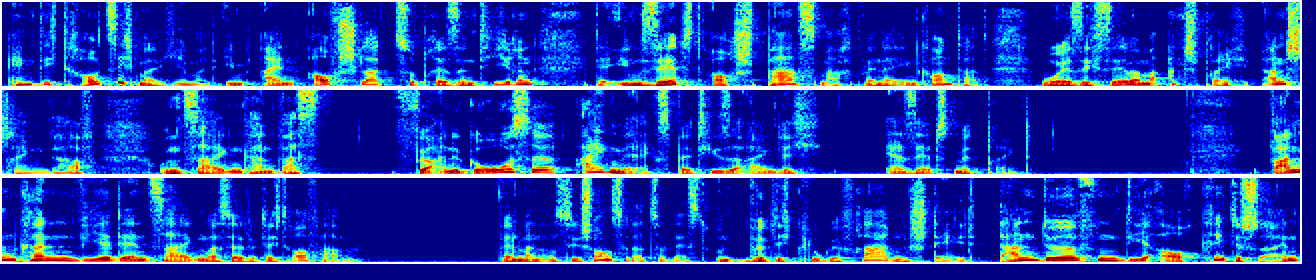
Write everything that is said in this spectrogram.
Endlich traut sich mal jemand, ihm einen Aufschlag zu präsentieren, der ihm selbst auch Spaß macht, wenn er ihn kontert, wo er sich selber mal anstrengen darf und zeigen kann, was für eine große eigene Expertise eigentlich er selbst mitbringt. Wann können wir denn zeigen, was wir wirklich drauf haben? wenn man uns die Chance dazu lässt und wirklich kluge Fragen stellt, dann dürfen die auch kritisch sein,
